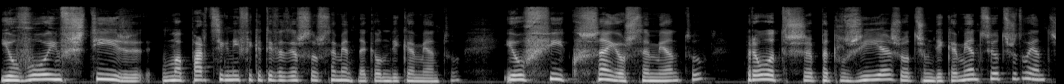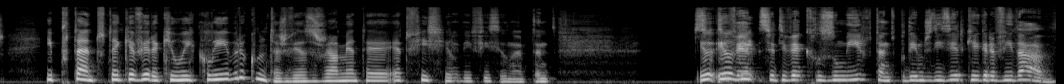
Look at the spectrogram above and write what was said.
e eu vou investir uma parte significativa desse orçamento naquele medicamento, eu fico sem orçamento para outras patologias, outros medicamentos e outros doentes. E, portanto, tem que haver aqui um equilíbrio que muitas vezes realmente é, é difícil. É difícil, não é? Portanto, se eu, eu, tiver, se eu tiver que resumir, portanto, podemos dizer que a gravidade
